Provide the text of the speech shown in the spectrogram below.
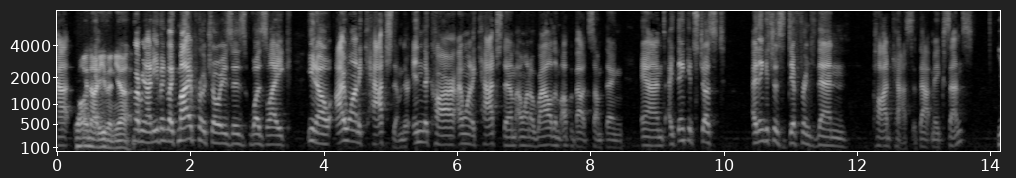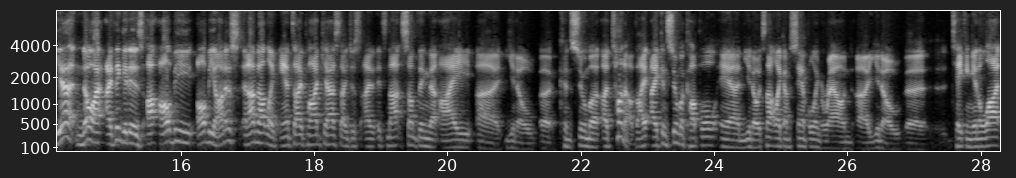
that. Probably not even, yeah. Probably not even. Like, my approach always is, was like, you know, I want to catch them. They're in the car. I want to catch them. I want to rile them up about something. And I think it's just, I think it's just different than podcasts, if that makes sense. Yeah, no, I, I, think it is. I'll, I'll, be I'll be honest, and I'm not like anti podcast. I just I, it's not something that I uh, you know uh, consume a, a, ton of. I, I, consume a couple, and you know it's not like I'm sampling around. Uh, you know. Uh, taking in a lot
